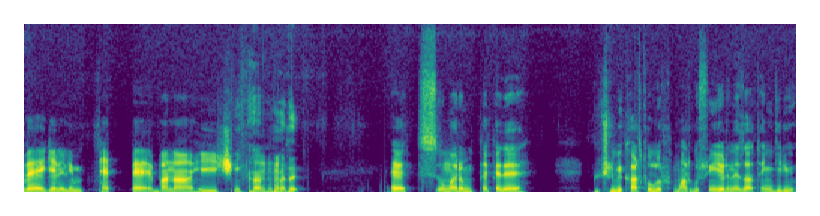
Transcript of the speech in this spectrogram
Ve gelelim Pepe bana hiç inanmadı. Evet umarım Pepe'de güçlü bir kart olur. Margus'un yerine zaten giriyor.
